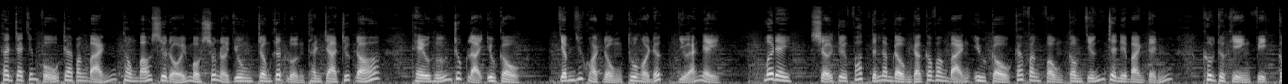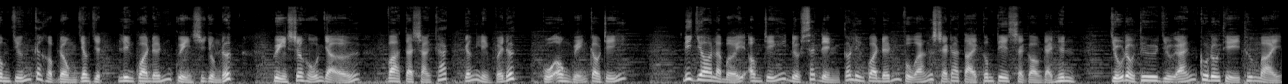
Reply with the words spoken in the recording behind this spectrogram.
Thanh tra Chính phủ ra văn bản thông báo sửa đổi một số nội dung trong kết luận thanh tra trước đó, theo hướng rút lại yêu cầu chấm dứt hoạt động thu hồi đất dự án này. Mới đây, Sở Tư pháp tỉnh Lâm Đồng đã có văn bản yêu cầu các văn phòng công chứng trên địa bàn tỉnh không thực hiện việc công chứng các hợp đồng giao dịch liên quan đến quyền sử dụng đất, quyền sở hữu nhà ở và tài sản khác gắn liền với đất của ông Nguyễn Cao Trí. Lý do là bởi ông Trí được xác định có liên quan đến vụ án xảy ra tại công ty Sài Gòn Đại Ninh, chủ đầu tư dự án khu đô thị thương mại,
